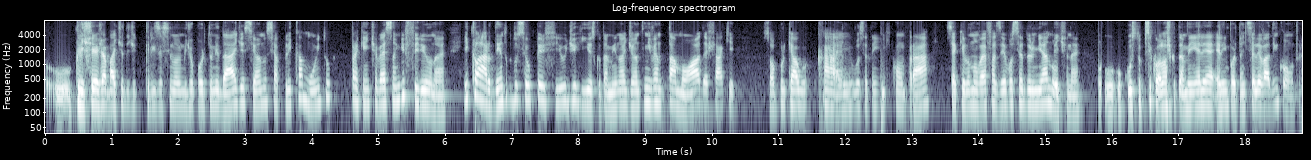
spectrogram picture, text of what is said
o, o, clichê já batido de crise é sinônimo de oportunidade, esse ano se aplica muito para quem tiver sangue frio, né? E claro, dentro do seu perfil de risco, também não adianta inventar moda, achar que só porque algo caiu você tem que comprar, se aquilo não vai fazer você dormir à noite, né? O, o custo psicológico também ele é, ele é importante ser levado em conta.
